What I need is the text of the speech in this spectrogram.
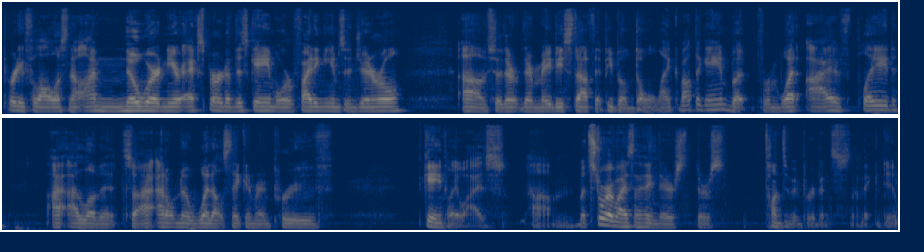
pretty flawless. Now I'm nowhere near expert of this game or fighting games in general, um, so there there may be stuff that people don't like about the game. But from what I've played, I, I love it. So I, I don't know what else they can improve gameplay wise. Um, but story wise, I think there's there's tons of improvements that they could do.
